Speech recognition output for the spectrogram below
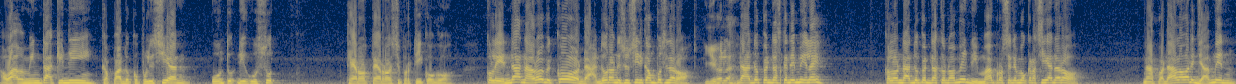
awak meminta kini kepada kepolisian untuk diusut teror-teror seperti kogo. Kalau enggak naro beko dak ada orang disusi di kampus naro. Iyalah. Nggak ada pentas akademik lah. Kalau nggak ada pentas akademik, di mana proses demokrasi ada roh. Nah, padahal awak dijamin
